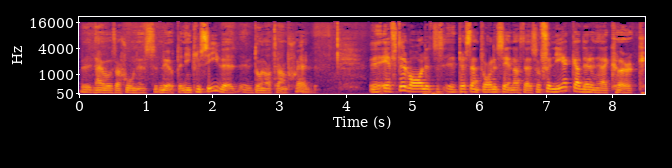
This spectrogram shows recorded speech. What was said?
den här organisationens möten, inklusive Donald Trump själv. Eh, efter valet, eh, presidentvalet senast så förnekade den här Kirk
